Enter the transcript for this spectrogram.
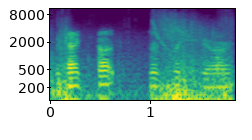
The guy cut. There's the yard.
